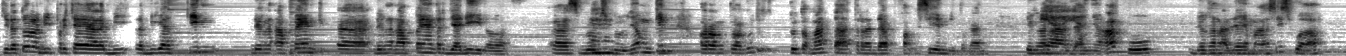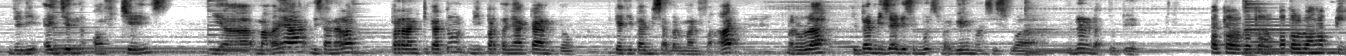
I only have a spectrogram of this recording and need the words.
kita tuh lebih percaya, lebih lebih yakin dengan apa yang uh, dengan apa yang terjadi gitu loh. Uh, sebelum-sebelumnya mungkin orang tuaku tuh tutup mata terhadap vaksin gitu kan. Dengan yeah, iya. adanya yeah. aku, dengan adanya mahasiswa, jadi agent of change ya makanya di sanalah peran kita tuh dipertanyakan tuh jika kita bisa bermanfaat barulah kita bisa disebut sebagai mahasiswa benar nggak tuh Pit? betul betul betul banget Pi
